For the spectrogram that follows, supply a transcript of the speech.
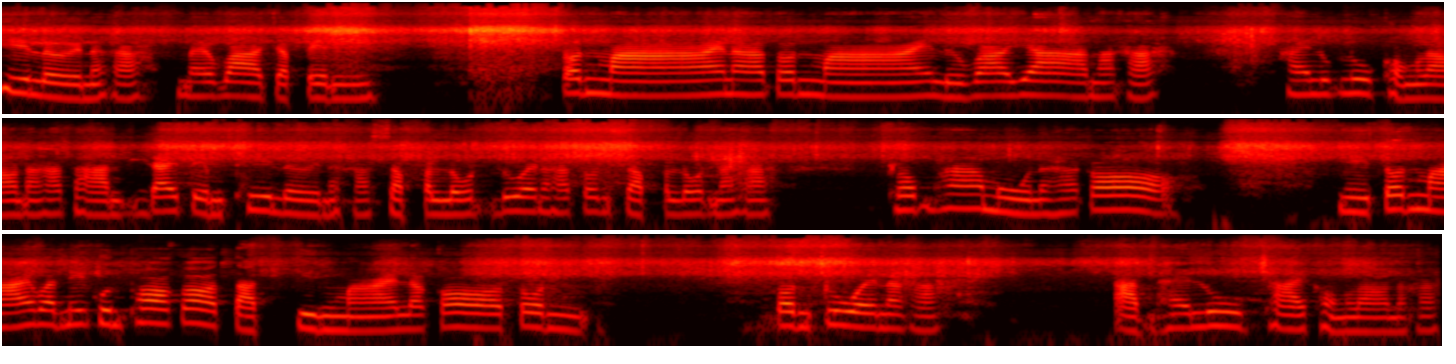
ที่เลยนะคะ ไม่ว่าจะเป็นต้นไม้นะต้นไม้หรือว่าหญ้านะคะ ให้ลูกๆของเรานะคะ ทานได้เต็มที่เลยนะคะ สับปะรดด้วยนะคะ ต้นสับปะรดนะคะ รบห้าหมู่นะคะ ก็มีต้นไม้วันนี้คุณพ่อก็ตัดกิ่งไม้แล้วก็ต้นต้นกล้วยนะคะอัดให้ลูกชายของเรานะคะ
